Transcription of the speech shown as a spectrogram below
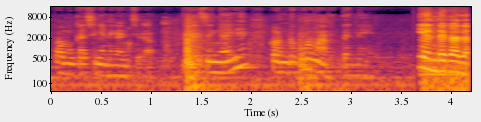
അപ്പൊ നമുക്ക് ആ ചെങ്ങനെ കാണിച്ചു തരാം. ആ ചെങ്ങായി കൊണ്ടപ്പോൾ നാളെ തന്നെ എന്റെ കഥ?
